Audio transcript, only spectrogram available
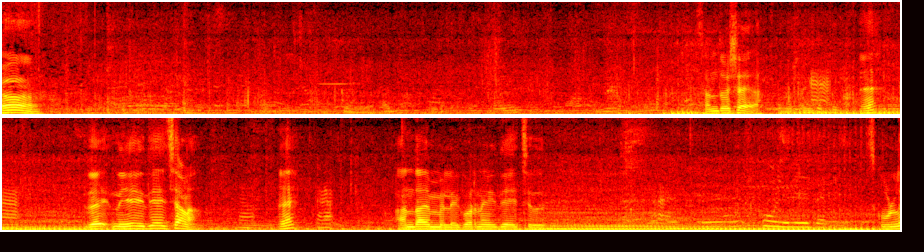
ആ. സന്തോഷായ. ഇത് നീ എഴുതി അയച്ചാണോ? ഏ? എന്താ എം എൽ എക്ക് പറഞ്ഞ എഴുതി അയച്ചത്? സ്കൂളിൽ?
